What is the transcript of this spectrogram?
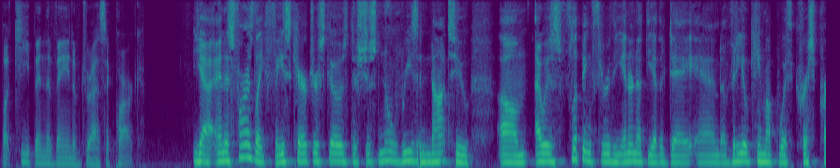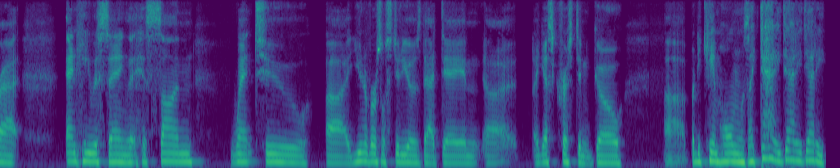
but keep in the vein of Jurassic Park. Yeah, and as far as like face characters goes, there's just no reason not to. Um, I was flipping through the internet the other day, and a video came up with Chris Pratt, and he was saying that his son went to uh, Universal Studios that day, and uh, I guess Chris didn't go, uh, but he came home and was like, "Daddy, Daddy, Daddy,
